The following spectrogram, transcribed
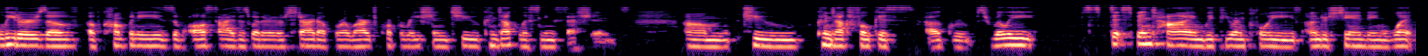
leaders of, of companies of all sizes, whether they're a startup or a large corporation, to conduct listening sessions, um, to conduct focus uh, groups, really st- spend time with your employees understanding what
